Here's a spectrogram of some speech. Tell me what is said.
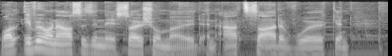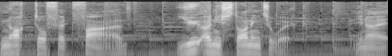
While everyone else is in their social mode and outside of work and knocked off at five, you only starting to work. You know,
